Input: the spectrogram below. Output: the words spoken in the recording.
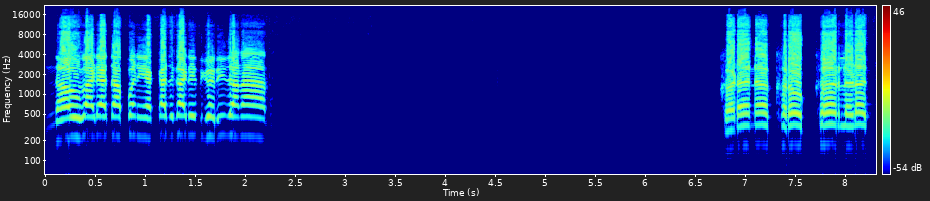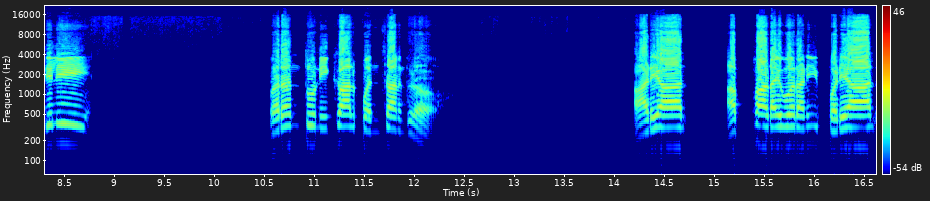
नऊ गाड्यात आपण एकाच गाडीत घरी जाणार. कडन खरोखर लढत दिली. परंतु निकाल पंचांकडं. आड्याल अप्पा ड्रायव्हर आणि पड्याल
